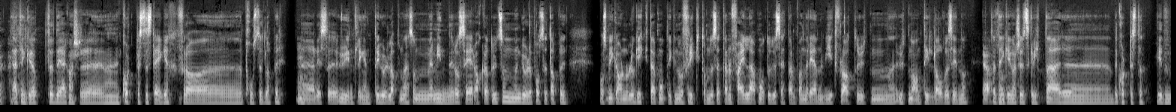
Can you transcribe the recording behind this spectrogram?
Jeg tenker at det er kanskje det korteste steget fra Post-It-lapper. Mm. Disse uintelligente gule lappene som minner og ser akkurat ut som gule Post-It-lapper og som ikke har noe logikk. Det er på en måte ikke noe frykt om du setter den feil, det er på en måte du setter den på en ren hvit flate uten, uten annet tilhold ved siden av. Ja, så jeg tenker kanskje skrittet er eh, det korteste. I den,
